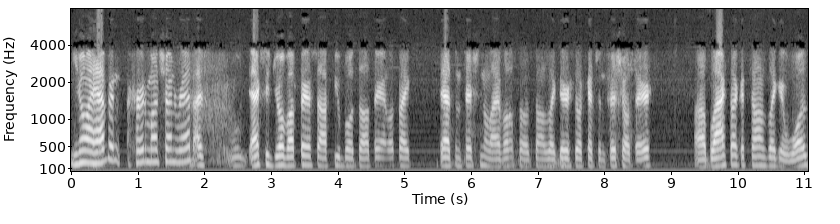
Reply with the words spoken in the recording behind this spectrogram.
You know, I haven't heard much on red. I actually drove up there, saw a few boats out there, and it looked like they had some fish in the live well, so it sounds like they're still catching fish out there. Uh, black duck, it sounds like it was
